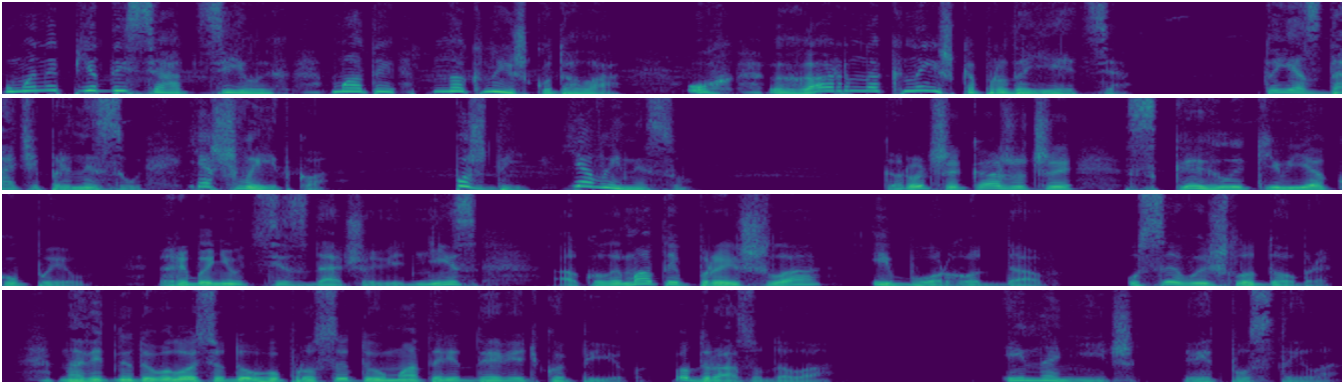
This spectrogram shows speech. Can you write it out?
у мене п'ятдесят цілих. Мати на книжку дала. Ох, гарна книжка продається. То я здачі принесу, я швидко. Пожди, я винесу. Коротше кажучи, скигликів я купив. Гребенюці здачу відніс, а коли мати прийшла і борг отдав. Усе вийшло добре. Навіть не довелося довго просити у матері дев'ять копійок. Одразу дала. І на ніч відпустила.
